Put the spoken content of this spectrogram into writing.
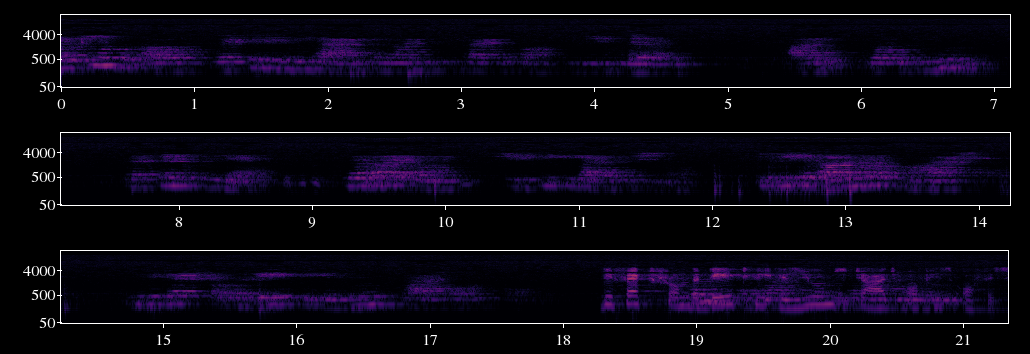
virtue of the power vested in me and the line to describe the Constitution thereof, I, Robert Newman, President of the Act, hereby appoint Shri C.P. Radhakrishnan to be the Governor of Maharashtra, to the effect of the date being noon start Defect from the date he assumes charge of his office.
